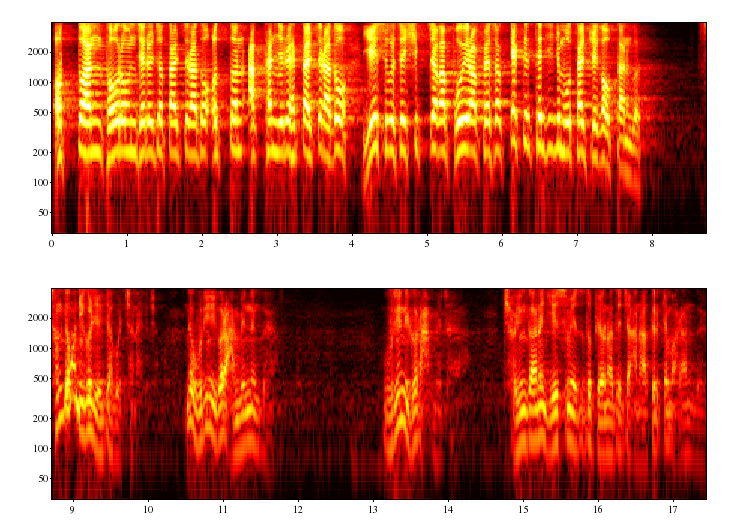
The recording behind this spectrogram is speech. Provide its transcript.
어떠한 더러운 죄를 졌다 할지라도 어떤 악한 일을 했다 할지라도 예수 그리스도의 십자가 보혈 앞에서 깨끗해지지 못할 죄가 없다는 것. 성경은 이걸 얘기하고 있잖아요. 그죠? 근데 우리는 이걸 안 믿는 거예요. 우리는 이걸 안 믿어요. 저 인간은 예수 믿어도 변화되지 않아. 그렇게 말하는 거예요.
